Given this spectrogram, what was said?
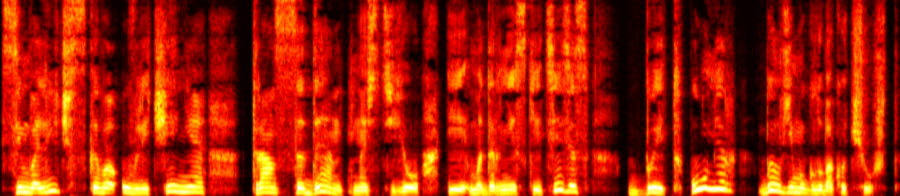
символического увлечения трансцендентностью, и модернистский тезис «быт умер» был ему глубоко чужд.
